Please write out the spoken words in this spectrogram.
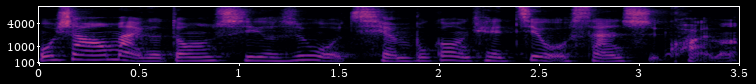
我想要买个东西，可是我钱不够，你可以借我三十块吗？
